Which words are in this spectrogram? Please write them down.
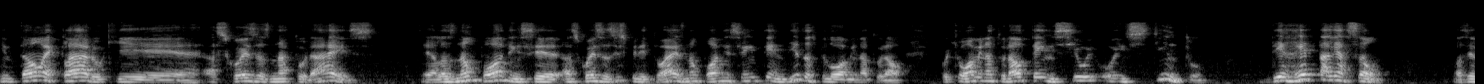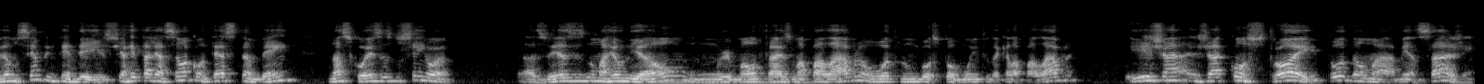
Então, é claro que as coisas naturais, elas não podem ser, as coisas espirituais não podem ser entendidas pelo homem natural, porque o homem natural tem em si o, o instinto de retaliação. Nós devemos sempre entender isso. E a retaliação acontece também nas coisas do Senhor. Às vezes, numa reunião, um irmão traz uma palavra, o outro não gostou muito daquela palavra, e já, já constrói toda uma mensagem,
